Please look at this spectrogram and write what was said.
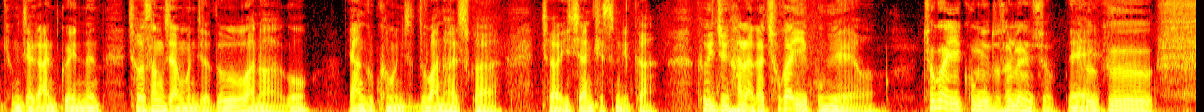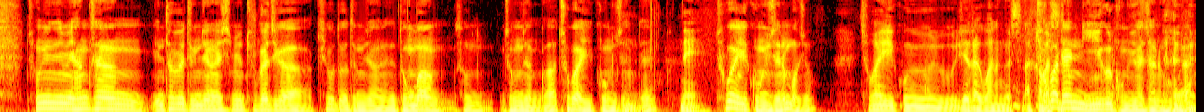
경제가 안고 있는 저성장 문제도 완화하고 양극화 문제도 완화할 수가 저 있지 않겠습니까? 그 중 하나가 초과이익 공유예요. 초과이익 공유도 설명해 주죠. 네. 그, 그 총리님이 항상 인터뷰에 등장하시면 두 가지가 키워드가 등장하는데 동방성장과 초과이익 공유제인데 네. 초과이익 공유제는 뭐죠? 초과이익 공유제라고 하는 것은 아까 초과된 이익을 공유하자는 건가요?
